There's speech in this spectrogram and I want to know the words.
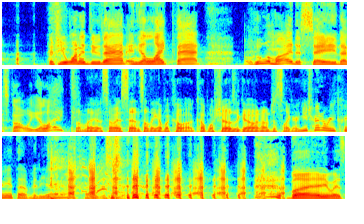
if you want to do that and you like that, who am I to say that's not what you like? Somebody, somebody sent something up a, co- a couple shows ago, and I'm just like, "Are you trying to recreate that video?" but anyways,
